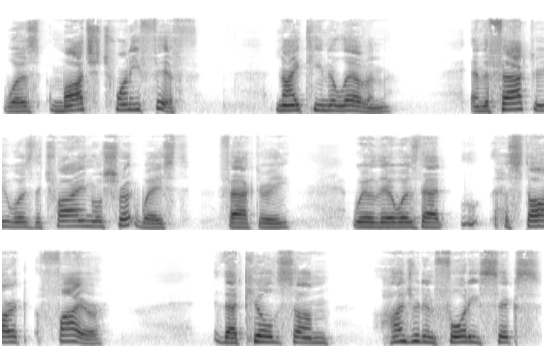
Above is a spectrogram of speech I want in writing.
was March 25th, 1911, and the factory was the Triangle Shirtwaist Factory, where there was that historic fire that killed some 146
